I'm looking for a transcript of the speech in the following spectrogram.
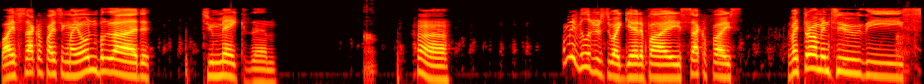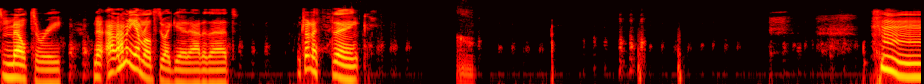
by sacrificing my own blood to make them. Huh. How many villagers do I get if I sacrifice... If I throw them into the smeltery? No, how, how many emeralds do I get out of that? I'm trying to think. Hmm.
